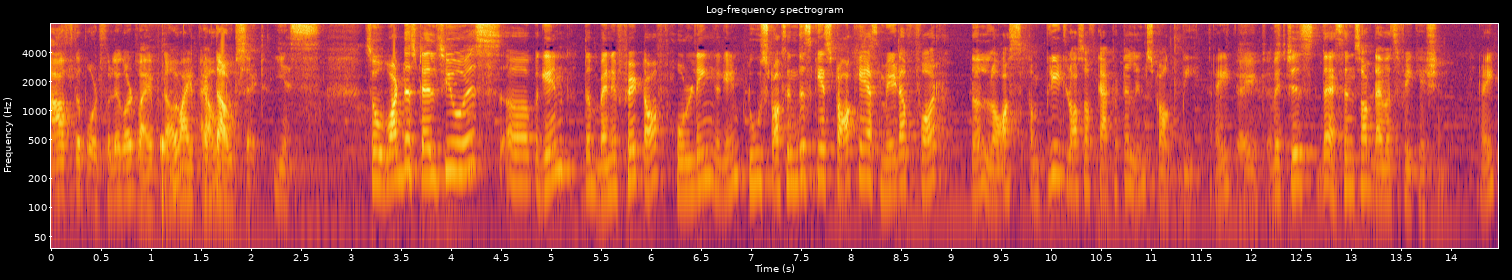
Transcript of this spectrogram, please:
हाफ द पोर्टफोलियो गॉट वाइप्ड आउट Wiped एट out. द आउटसेट yes so what this tells you is uh, again the benefit of holding again two stocks. In this case stock a has made up for the loss complete loss of capital in stock b right? Which is the essence of diversification right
